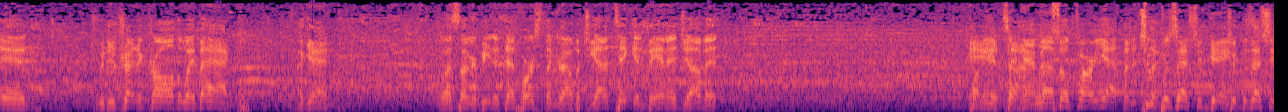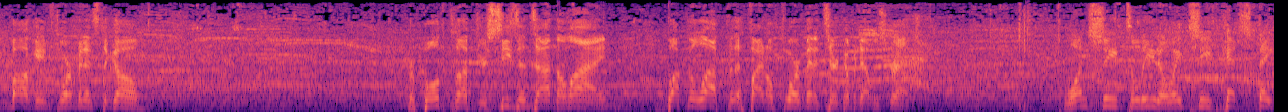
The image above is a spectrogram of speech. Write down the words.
And when you're trying to crawl all the way back, Again, well, it's not going to beat a dead horse in the ground, but you got to take advantage of it. Plenty and of time they haven't left. so far yet, but it's Two a possession game. two possession ball game, four minutes to go. For both clubs, your season's on the line. Buckle up for the final four minutes here coming down the stretch. One seed Toledo, eight seed Kent State.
